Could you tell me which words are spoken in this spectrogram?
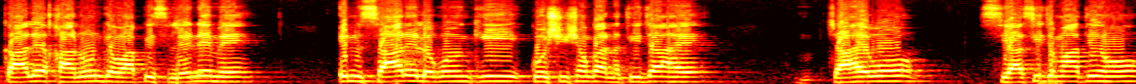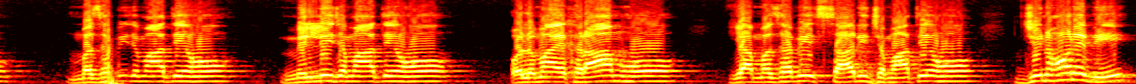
کالے قانون کے واپس لینے میں ان سارے لوگوں کی کوششوں کا نتیجہ ہے۔ چاہے وہ سیاسی جماعتیں ہوں، مذہبی جماعتیں ہوں، ملی جماعتیں ہوں، علماء اکرام ہوں یا مذہبی ساری جماعتیں ہوں جنہوں نے بھی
